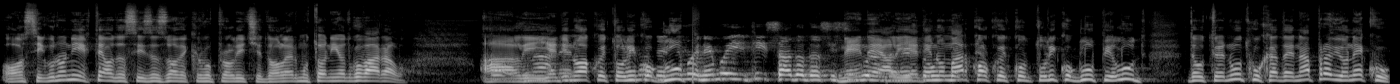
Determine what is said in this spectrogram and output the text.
On sigurno nije hteo da se izazove krvoproliće dole, jer mu to nije odgovaralo. Ali zna, jedino ne, ako je toliko nemoj, glup... Nemoj, nemoj ti sada da si siguran ne, ne, ali da jedino ovdje... Marko ako je toliko glup i lud da u trenutku kada je napravio neku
